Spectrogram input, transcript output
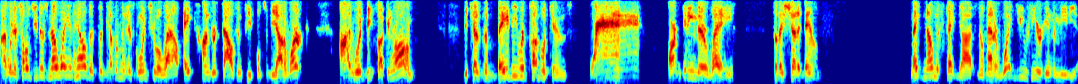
I would have told you there's no way in hell that the government is going to allow 800,000 people to be out of work. I would be fucking wrong. Because the baby Republicans aren't getting their way, so they shut it down. Make no mistake, guys, no matter what you hear in the media,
